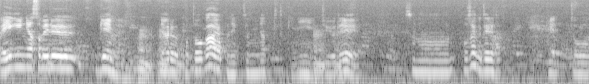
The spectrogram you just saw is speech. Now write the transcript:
永遠に遊べるゲームであることがやっぱネットになった時に重要で、そのおそらくゼルえっと、うん、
